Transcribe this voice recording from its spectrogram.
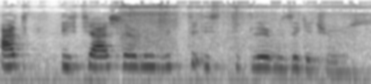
Artık ihtiyaçlarımız bitti. İstiklerimize geçiyoruz.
